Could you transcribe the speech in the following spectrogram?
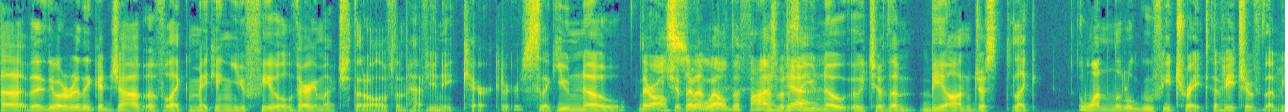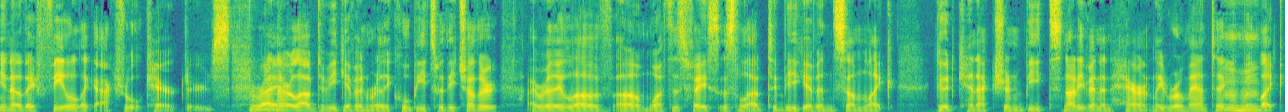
Uh, they do a really good job of like making you feel very much that all of them have unique characters. Like you know, they're all so well defined. I was about yeah. to say you know each of them beyond just like one little goofy trait of each of them. You know, they feel like actual characters, right? And they're allowed to be given really cool beats with each other. I really love um, what's his face is allowed to be given some like good connection beats, not even inherently romantic, mm-hmm. but like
